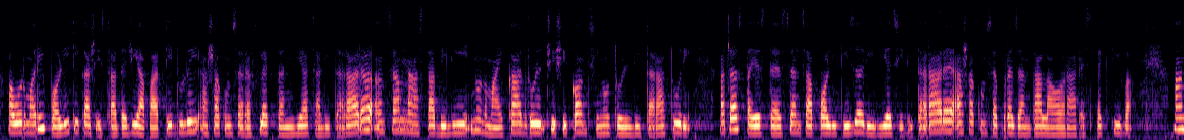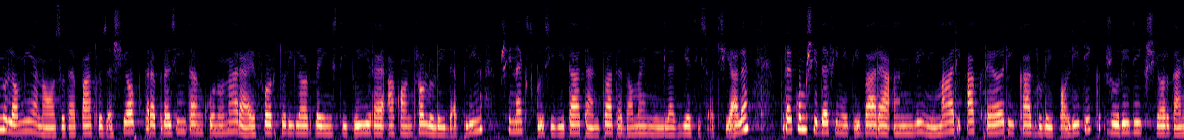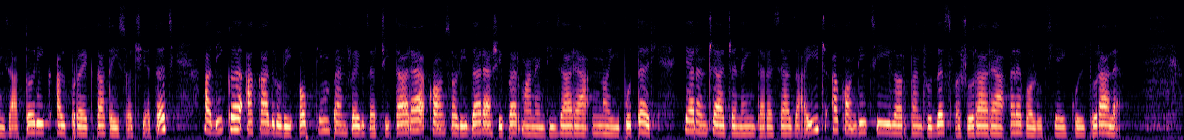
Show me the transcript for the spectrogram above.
A urmări politica și strategia partidului, așa cum se reflectă în viața literară, înseamnă a stabili nu numai cadrul, ci și conținutul literaturii. Aceasta este esența politizării vieții literare, așa cum se prezenta la ora respectivă. Anul 1948 reprezintă încununarea eforturilor de instituire a controlului de plin și în exclusivitate în toate domeniile vieții sociale, precum și definitivarea în linii mari a creării cadrului politic, juridic și organizatoric al proiectatei societăți, adică a cadrului optim pentru exercitarea, consolidarea și permanentizarea noii puteri, iar în ceea ce ne interesează aici, a condițiilor pentru desfășurarea revoluției culturale.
